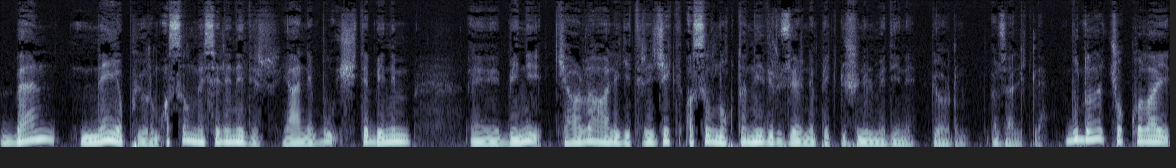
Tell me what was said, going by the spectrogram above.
ben ne yapıyorum? Asıl mesele nedir? Yani bu işte benim e, beni karlı hale getirecek asıl nokta nedir üzerine pek düşünülmediğini gördüm özellikle. Bu da çok kolay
